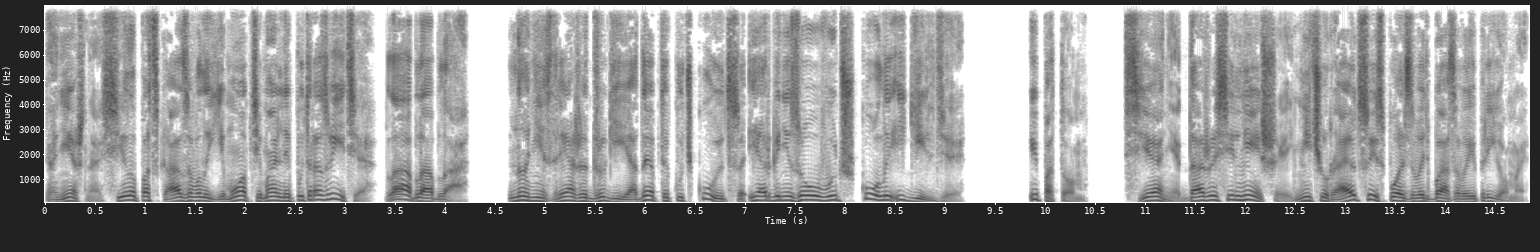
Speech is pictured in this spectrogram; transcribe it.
Конечно, сила подсказывала ему оптимальный путь развития, бла-бла-бла. Но не зря же другие адепты кучкуются и организовывают школы и гильдии. И потом, все они, даже сильнейшие, не чураются использовать базовые приемы.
